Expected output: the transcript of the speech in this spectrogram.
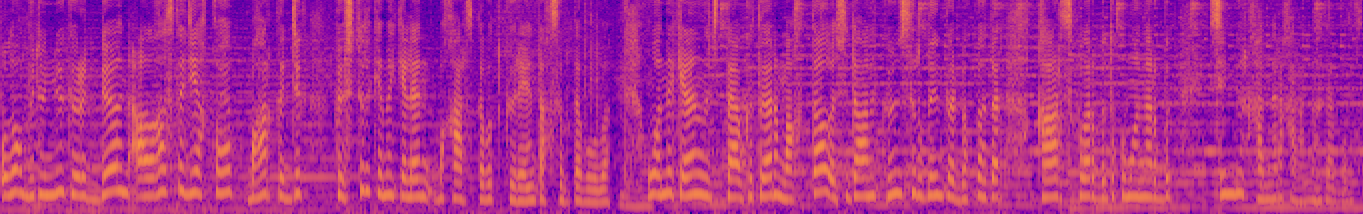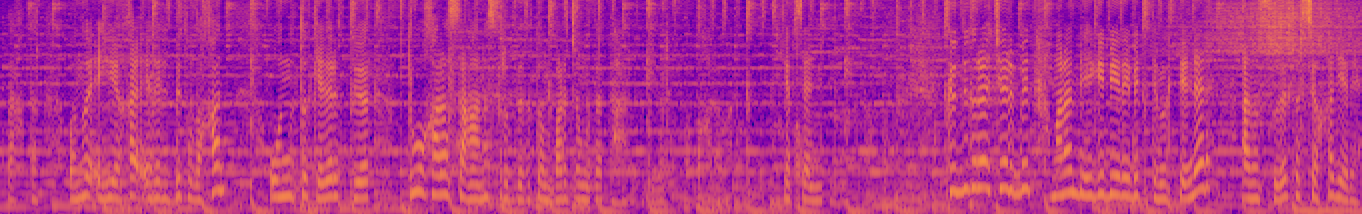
Олог бүтүннүү көрүддөн алгаста диэк коюп баар кыджык көстүр кеме келен бахарска бут көрен таксыбыта болу. Уонна келен лыжтаап кытыгар мактал өсү даганы күн сырдыын көрбөк кытар каарсыкылар бут докуманттар бут сен бир ханнара каралыгдар болуктаактар. Ону эйеха эрелбит улахан оны то келер көр туу кара саганы сырдыгы тон бар жоңута таарыдыгар бахарала. Кепсени Күндүгүрө чөрбүт манан беге көрсөкка дере.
